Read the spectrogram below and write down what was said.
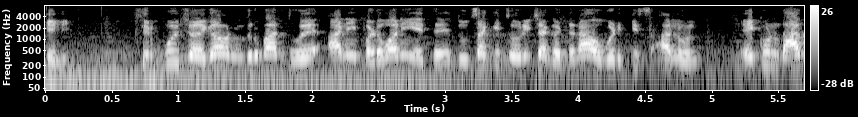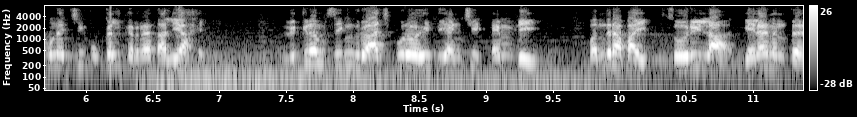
केली. शिरपूर जळगाव नंदुरबार धुळे आणि बडवानी येथे दुचाकी चोरीच्या घटना उघडकीस आणून एकूण दहा गुन्ह्याची उकल करण्यात आली आहे. विक्रम सिंग राजपुरोहित यांची एम डी पंधरा बाईक चोरीला गेल्यानंतर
